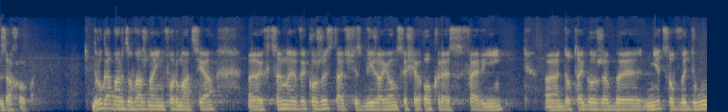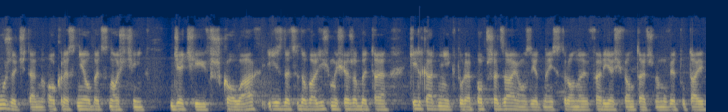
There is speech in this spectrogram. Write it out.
e, zachowań. Druga bardzo ważna informacja. Chcemy wykorzystać zbliżający się okres ferii do tego, żeby nieco wydłużyć ten okres nieobecności dzieci w szkołach i zdecydowaliśmy się, żeby te kilka dni, które poprzedzają z jednej strony ferie świąteczne, mówię tutaj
